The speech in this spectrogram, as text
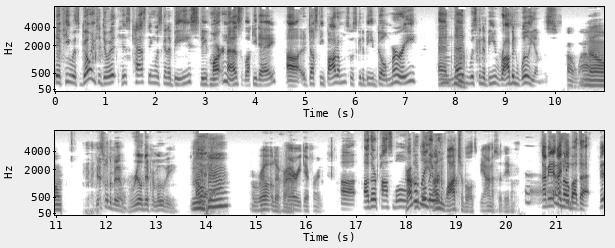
if he was going to do it, his casting was going to be Steve Martin as Lucky Day. Uh, Dusty Bottoms was going to be Bill Murray, and Mhm. Ned was going to be Robin Williams. Oh wow. No, This would have been a real different movie. Mhm. real different. Very different. Uh, other possible Probably people they were. unwatchable, to be honest with you. I mean, I don't I know think- about that. B-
